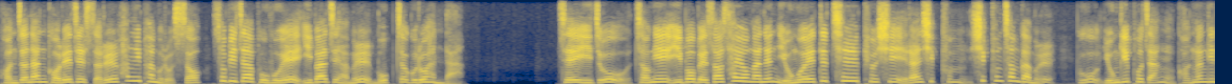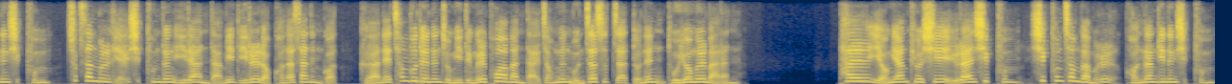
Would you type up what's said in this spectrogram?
건전한 거래 질서를 확립함으로써 소비자 보호에 이바지함을 목적으로 한다. 제2조 정의 이 법에서 사용하는 용어의 뜻을 표시란 식품, 식품 첨가물, 구, 용기 포장, 건강기능식품, 축산물계 식품 등 이라 한다 및 이를 넣거나 사는 것, 그 안에 첨부되는 종이 등을 포함한다 적는 문자 숫자 또는 도형을 말한 8. 영양표시 유란 식품, 식품 첨가물, 건강기능식품,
